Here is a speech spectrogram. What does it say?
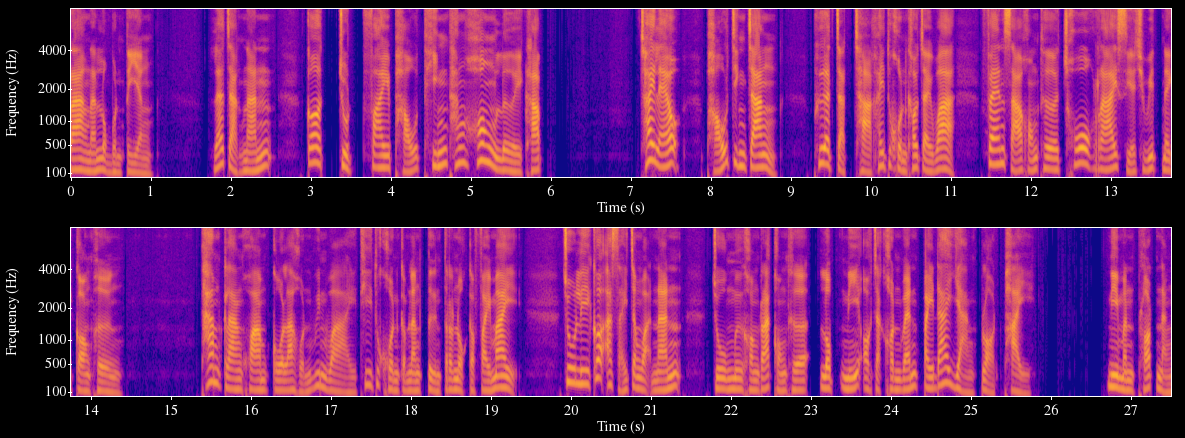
ร่างนั้นลงบนเตียง และจากนั้นก็จุดไฟเผาทิ้งทั้งห้องเลยครับ ใช่แล้ว เผาจริงจัง เพื่อจัดฉากให้ทุกคนเข้าใจว่า แฟนสาวของเธอโชคร้ายเสียชีวิตในกองเพลิง ท่ามกลางความโกลาหลวิ่นวายที่ทุกคนกำลังตื่นตระหนกกับไฟไหม้ จูลีก็อาศัยจังหวะนั้น จูงมือของรักของเธอหลบหนีออกจากคอนแวนต์ไปได้อย่างปลอดภัย นี่มันพล็อตหนัง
